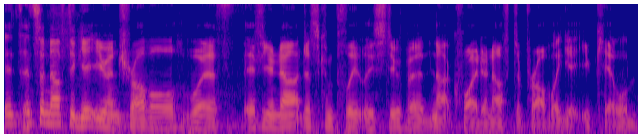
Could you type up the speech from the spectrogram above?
It's, it's enough to get you in trouble with if you're not just completely stupid, not quite enough to probably get you killed.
